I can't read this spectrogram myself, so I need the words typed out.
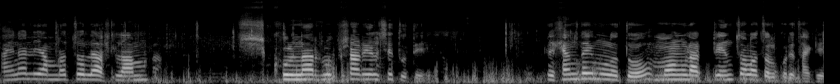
ফাইনালি আমরা চলে আসলাম খুলনার রূপসা রেল সেতুতে। এখান থেকে মূলত মংলার ট্রেন চলাচল করে থাকে।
